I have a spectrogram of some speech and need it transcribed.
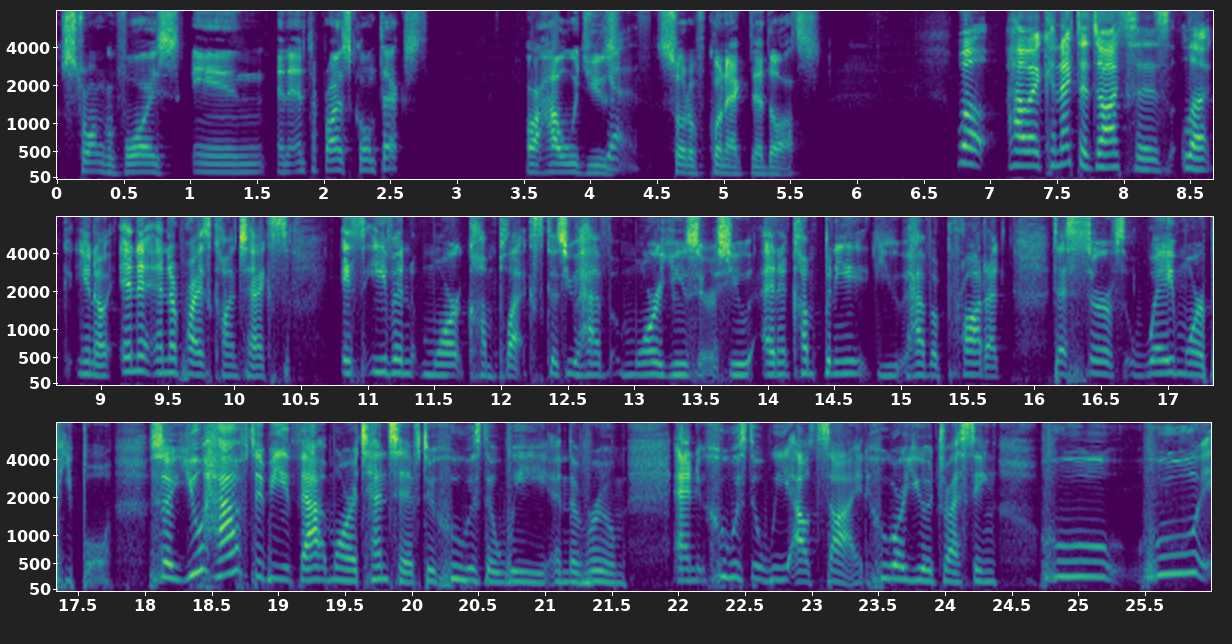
stronger voice in an enterprise context. Or how would you yes. sort of connect the dots? Well, how I connect the dots is look, you know, in an enterprise context, it's even more complex because you have more users. You and a company, you have a product that serves way more people. So you have to be that more attentive to who is the we in the room and who is the we outside. Who are you addressing? Who who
